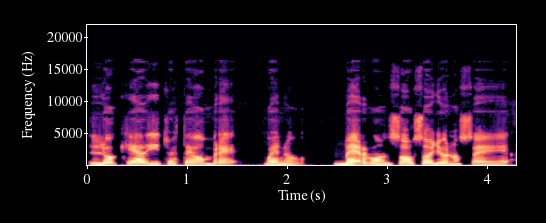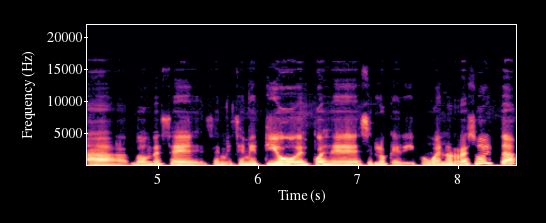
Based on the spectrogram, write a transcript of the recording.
lo que ha dicho este hombre, bueno, vergonzoso, yo no sé a dónde se, se, se metió después de decir lo que dijo. Bueno, resulta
